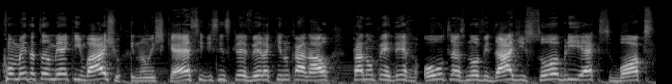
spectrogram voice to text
Comenta também aqui embaixo. E não esquece de se inscrever aqui no canal para não perder outras novidades sobre Xbox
